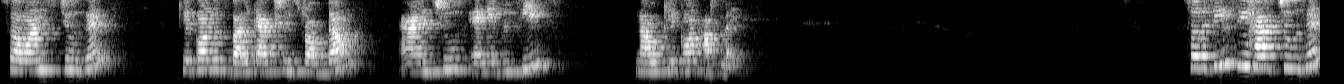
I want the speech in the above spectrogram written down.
So once chosen, click on this bulk actions drop down and choose enable fields. Now click on apply. So the fields you have chosen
